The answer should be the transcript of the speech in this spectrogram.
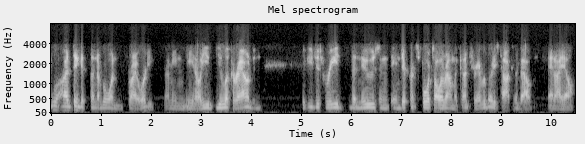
Well, I think it's the number one priority. I mean, you know, you, you look around and if you just read the news in, in different sports all around the country, everybody's talking about NIL.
